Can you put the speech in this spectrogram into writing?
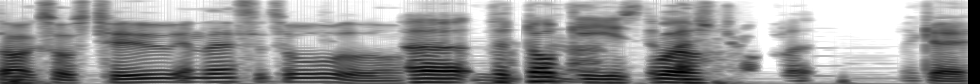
Dark Souls two in this at all? Or... Uh, the Nah. doggy is the Well- best chocolate. Okay,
